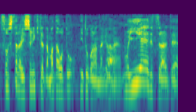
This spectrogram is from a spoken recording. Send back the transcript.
そしたら一緒に来てた、またおといいとこなんだけどね、もうイエーって釣られて、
